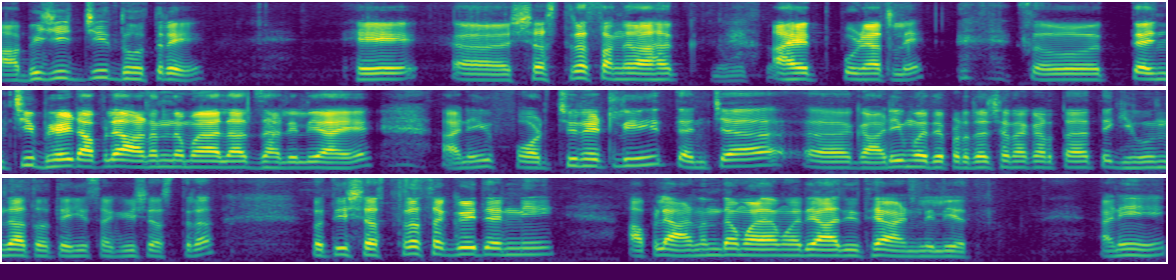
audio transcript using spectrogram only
अभिजितजी धोत्रे हे शस्त्रसंग्राहक आहेत पुण्यातले. सो त्यांची भेट आपल्या आनंदमयाला झालेली आहे. आणि फॉर्च्युनेटली त्यांच्या गाडीमध्ये प्रदर्शनाकरता ते घेऊन जात होते ही सगळी शस्त्र. तर ती शस्त्र सगळी त्यांनी आपल्या आनंदमळ्यामध्ये आज इथे आणलेली आहेत. आणि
